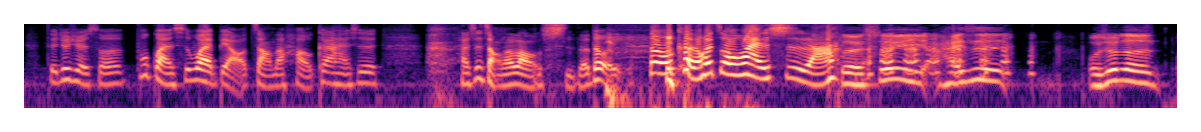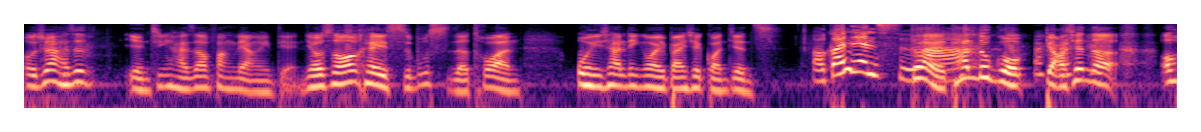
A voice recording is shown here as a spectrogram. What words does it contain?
嗯、对，就觉得说，不管是外表长得好看，还是还是长得老实的，都都有可能会做坏事啊。对，所以还是我觉得，我觉得还是眼睛还是要放亮一点，有时候可以时不时的突然问一下另外一半一些关键词。哦，关键词。对，他如果表现的哦，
